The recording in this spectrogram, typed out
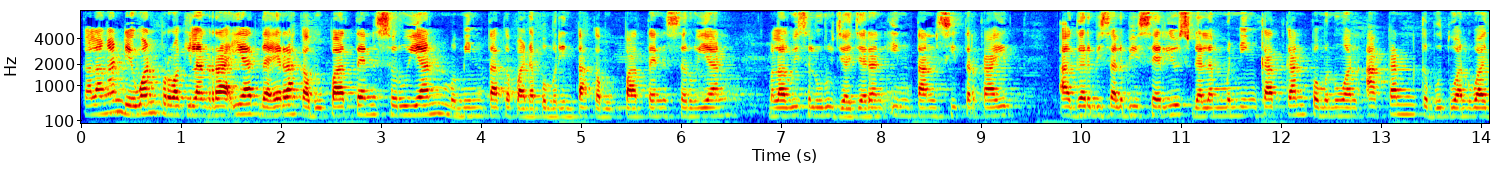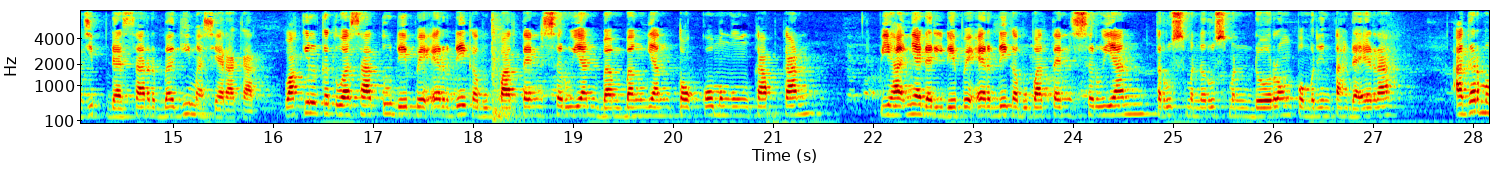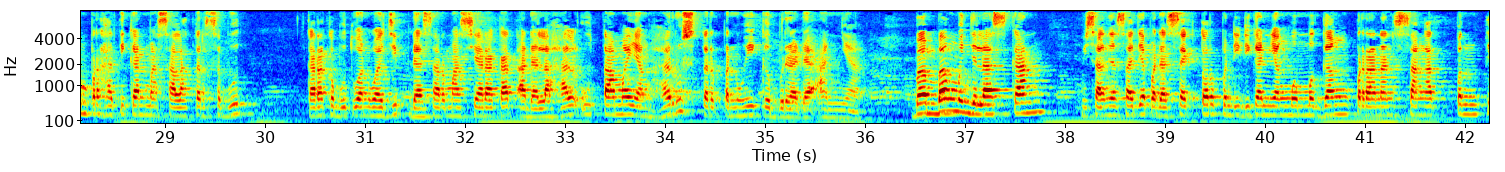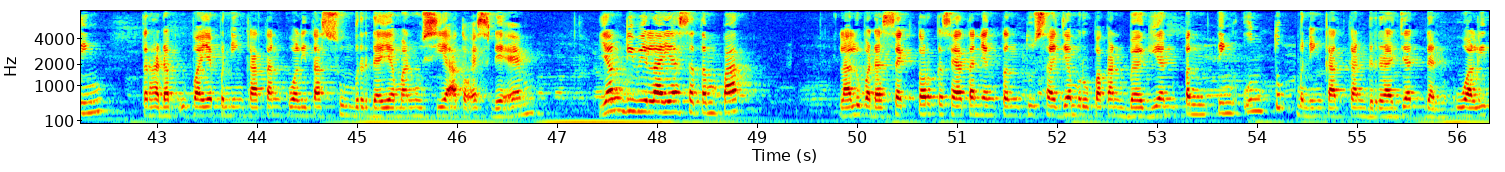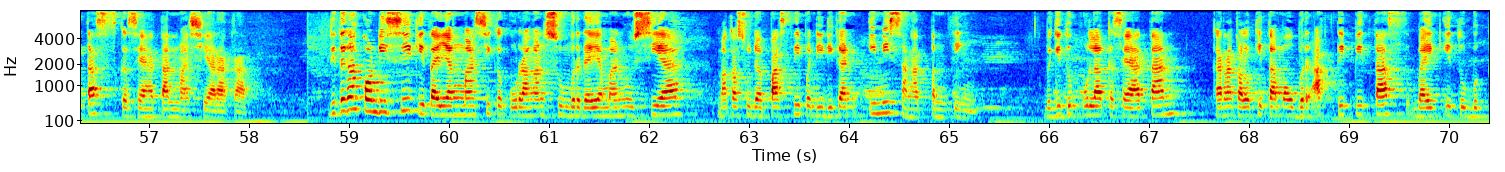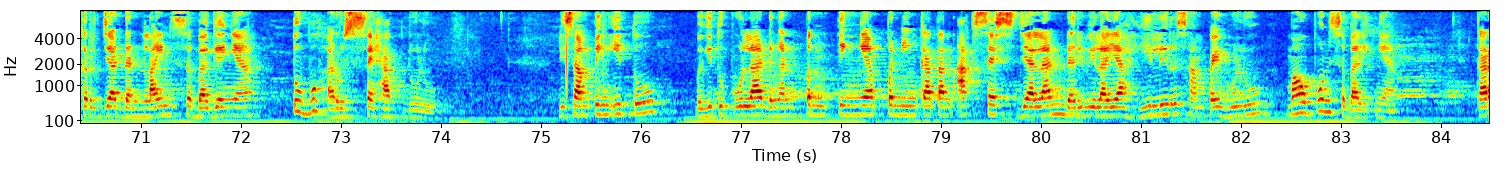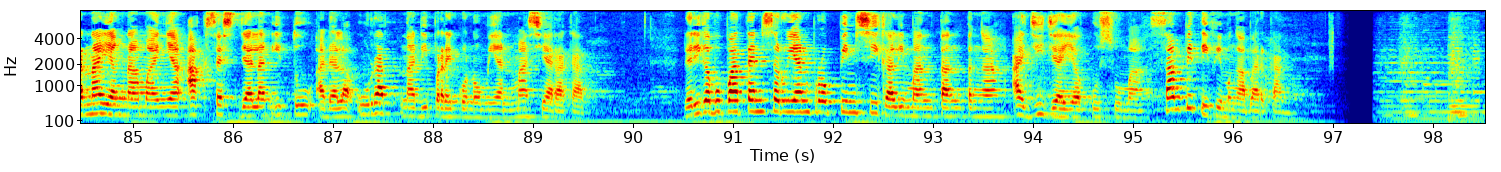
Kalangan Dewan Perwakilan Rakyat Daerah Kabupaten Seruyan meminta kepada pemerintah Kabupaten Seruyan melalui seluruh jajaran instansi terkait agar bisa lebih serius dalam meningkatkan pemenuhan akan kebutuhan wajib dasar bagi masyarakat. Wakil Ketua 1 DPRD Kabupaten Seruyan Bambang Yantoko mengungkapkan pihaknya dari DPRD Kabupaten Seruyan terus-menerus mendorong pemerintah daerah agar memperhatikan masalah tersebut karena kebutuhan wajib dasar masyarakat adalah hal utama yang harus terpenuhi keberadaannya. Bambang menjelaskan, misalnya saja pada sektor pendidikan yang memegang peranan sangat penting terhadap upaya peningkatan kualitas sumber daya manusia atau SDM yang di wilayah setempat Lalu pada sektor kesehatan yang tentu saja merupakan bagian penting untuk meningkatkan derajat dan kualitas kesehatan masyarakat. Di tengah kondisi kita yang masih kekurangan sumber daya manusia, maka sudah pasti pendidikan ini sangat penting. Begitu pula kesehatan, karena kalau kita mau beraktivitas, baik itu bekerja dan lain sebagainya, tubuh harus sehat dulu. Di samping itu, Begitu pula dengan pentingnya peningkatan akses jalan dari wilayah hilir sampai hulu maupun sebaliknya. Karena yang namanya akses jalan itu adalah urat nadi perekonomian masyarakat. Dari Kabupaten Seruyan Provinsi Kalimantan Tengah, Aji Jaya Kusuma, Sampi TV mengabarkan. thank you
